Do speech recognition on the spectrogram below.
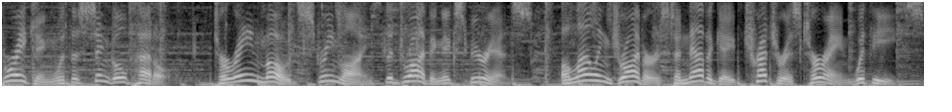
braking with a single pedal. Terrain Mode streamlines the driving experience, allowing drivers to navigate treacherous terrain with ease.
